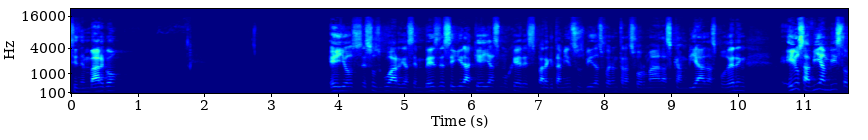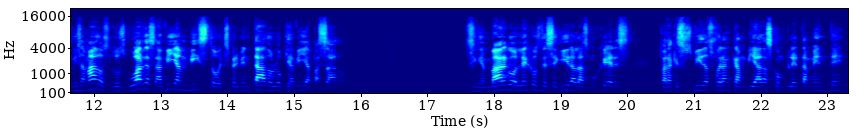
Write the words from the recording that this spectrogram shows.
Sin embargo, ellos, esos guardias, en vez de seguir a aquellas mujeres para que también sus vidas fueran transformadas, cambiadas, poder ellos habían visto, mis amados, los guardias habían visto, experimentado lo que había pasado. Sin embargo, lejos de seguir a las mujeres para que sus vidas fueran cambiadas completamente,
